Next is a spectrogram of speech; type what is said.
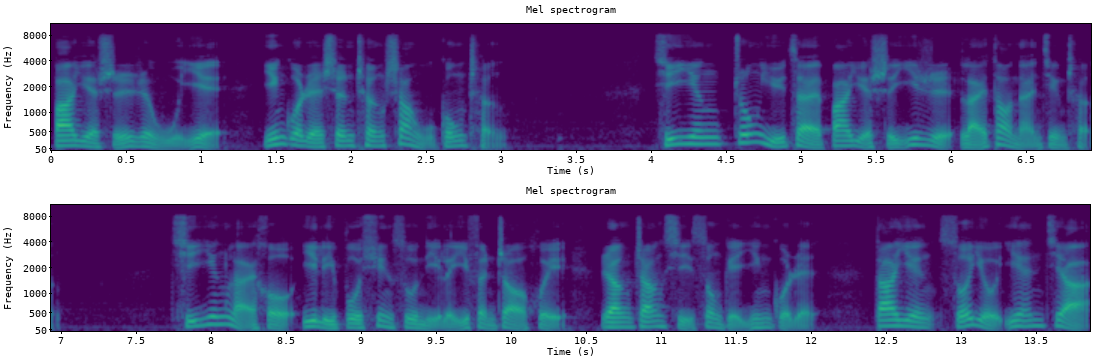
八月十日午夜，英国人声称上午攻城。齐英终于在八月十一日来到南京城。齐英来后，伊里布迅速拟了一份照会，让张喜送给英国人，答应所有烟架、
